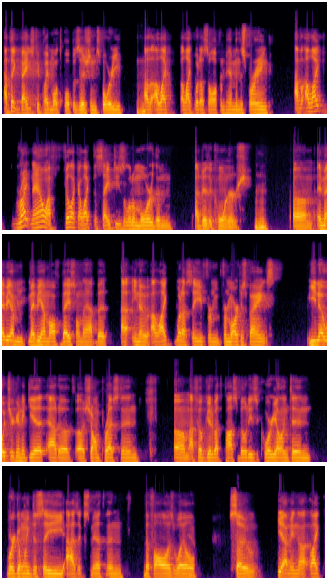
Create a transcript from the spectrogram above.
I think Banks can play multiple positions for you. Mm-hmm. I, I, like I like what I saw from him in the spring. I, I like right now, I feel like I like the safeties a little more than I do the corners. Mm-hmm. Um, and maybe I'm maybe I'm off base on that, but I, you know I like what I see from from Marcus Banks. You know what you're going to get out of uh, Shawn Preston. Um, I feel good about the possibilities of Corey Ellington. We're going to see Isaac Smith in the fall as well. Yeah. So yeah, I mean, uh, like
